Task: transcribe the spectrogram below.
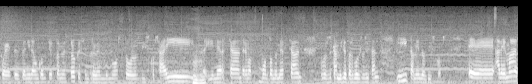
pues es venir a un concierto nuestro, que siempre vendemos todos los discos ahí, y, y merchan, tenemos un montón de merchan, pues camisetas, bolsos y tal, y también los discos. Eh, además,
